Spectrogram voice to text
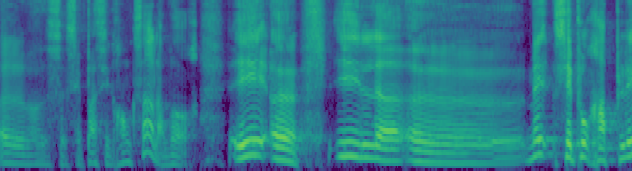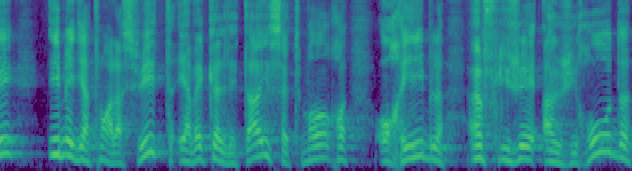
euh, c'est pas si grand que ça l'avort. Et il, mais c'est pour rappeler immédiatement à la suite, et avec quel détail, cette mort horrible infligée à Giraude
